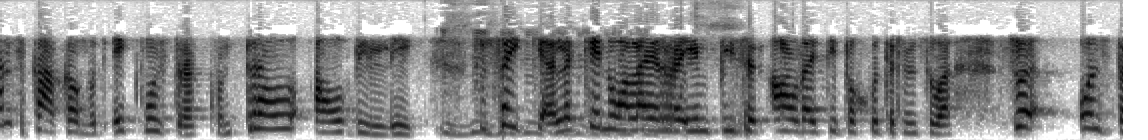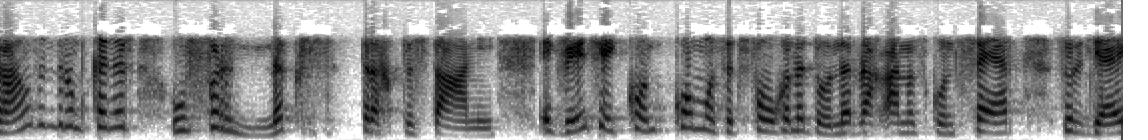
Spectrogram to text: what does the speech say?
aanskakel moet ek mos druk control alt delete so sê ek hulle ken al die rempies en al daai tipe goeders en so. So ons Down syndroom kinders hoef vir niks terug te staan nie. Ek wens jy kon kom ons het volgende donderdag aan ons konsert sodat jy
